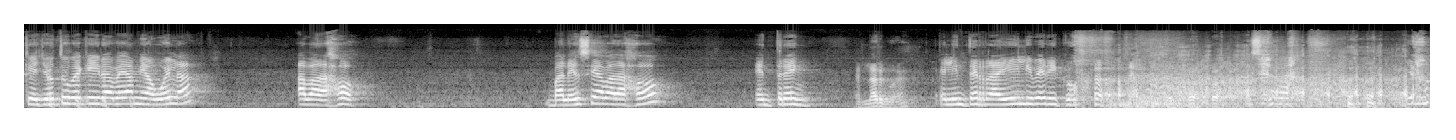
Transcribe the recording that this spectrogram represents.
que yo tuve que ir a ver a mi abuela a Badajoz. Valencia a Badajoz en tren, Es largo, ¿eh? El Interrail ibérico. o sea, yo-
